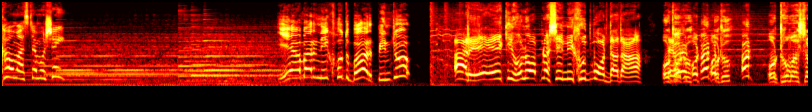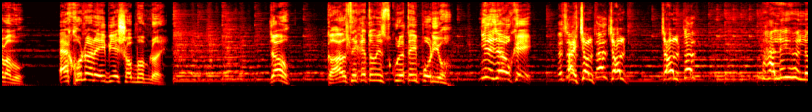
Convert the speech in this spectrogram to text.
খাও মাস্টার মশাই এ আবার নিখুঁত বর পিন্টু। আরে এ কি হলো আপনার সেই নিখুঁত বর দাদা? ওঠো ওঠো মাস্টার বাবু এখন আর এই বিয়ে সম্ভব নয়। যাও কাল থেকে তুমি স্কুলেতেই পড়িও। নিয়ে যাও ওকে। এই, চল চল চল। চল। ভালোই হলো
